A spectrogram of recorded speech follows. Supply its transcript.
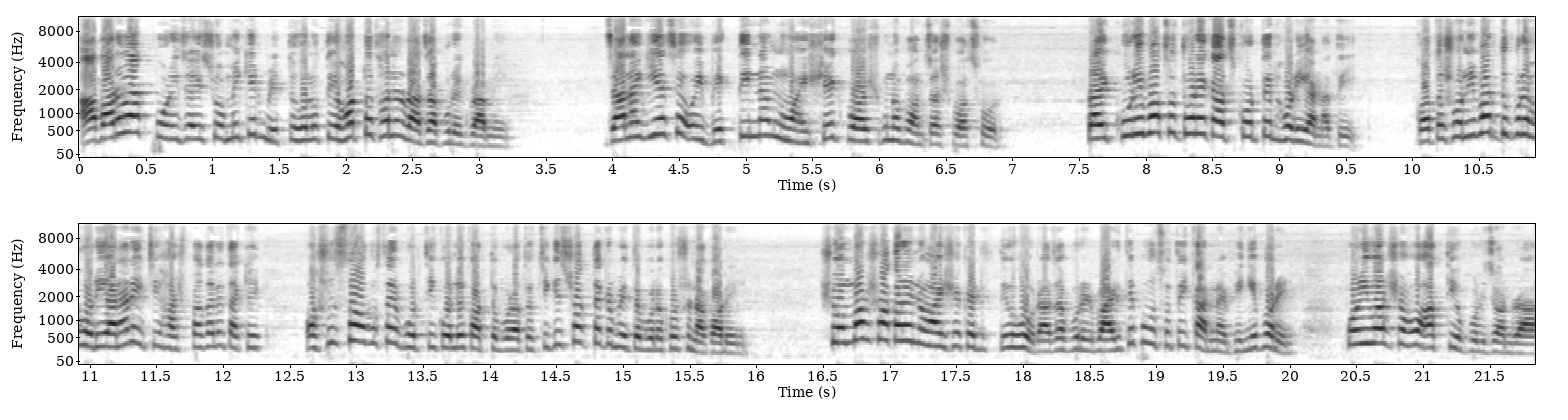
আবারও এক পরিযায়ী শ্রমিকের মৃত্যু হলো তেহট্ট থানার রাজাপুরে গ্রামে। জানা গিয়েছে, ওই ব্যক্তির নাম নোয়াই শেখ, বয়স পঞ্চাশ বছর। প্রায় কুড়ি বছর ধরে কাজ করতেন হরিয়ানাতে। গত শনিবার দুপুরে হরিয়ানার একটি হাসপাতালে তাকে অসুস্থ অবস্থায় ভর্তি করলে কর্তব্যরত চিকিৎসক তাকে মৃত বলে ঘোষণা করেন। সোমবার সকালে নোয়াই শেখের দেহ রাজাপুরের বাড়িতে পৌঁছতেই কান্নায় ভেঙে পড়েন পরিবার সহ আত্মীয় পরিজনরা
